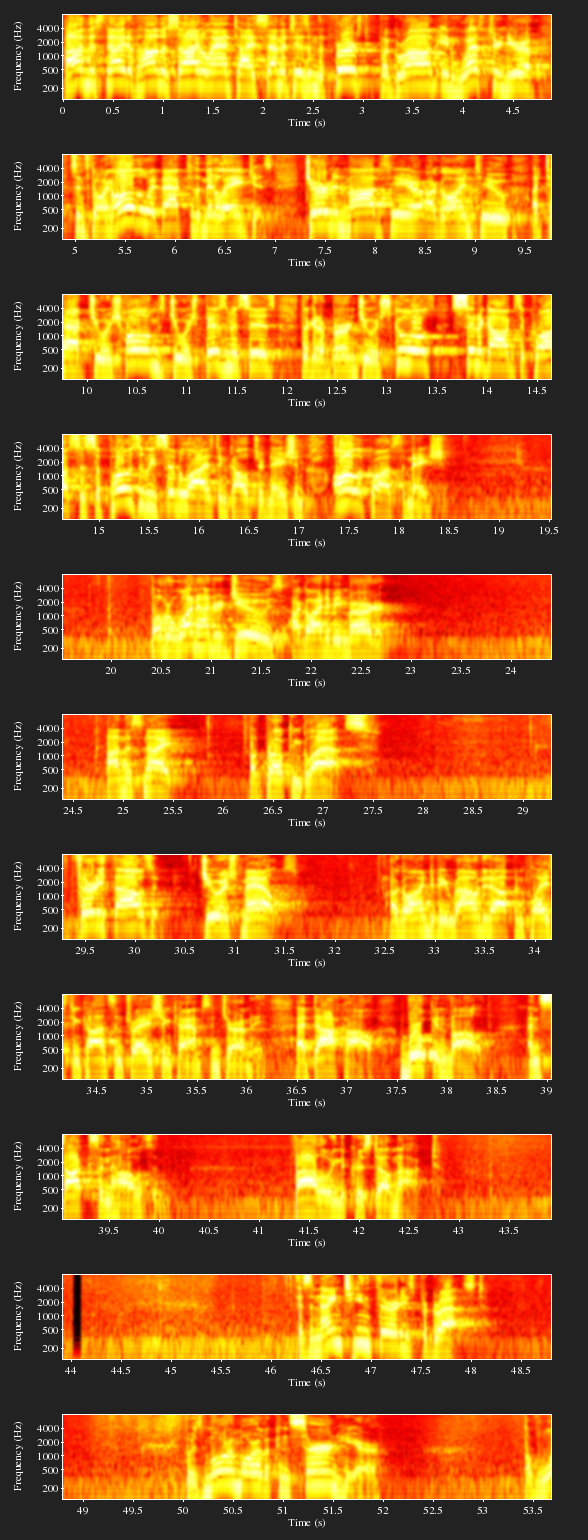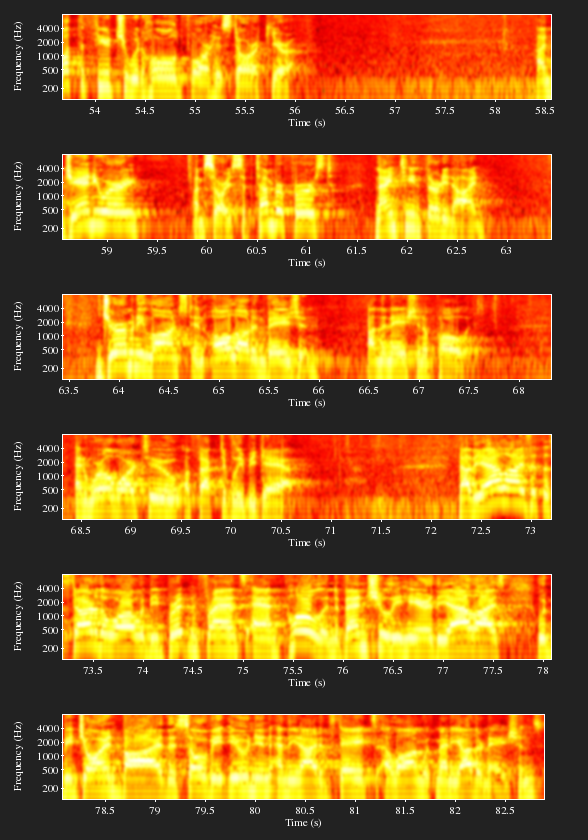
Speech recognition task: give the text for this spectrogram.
On this night of homicidal anti Semitism, the first pogrom in Western Europe since going all the way back to the Middle Ages. German mobs here are going to attack Jewish homes, Jewish businesses. They're going to burn Jewish schools, synagogues across a supposedly civilized and cultured nation, all across the nation. Over 100 Jews are going to be murdered on this night of broken glass. 30,000 Jewish males are going to be rounded up and placed in concentration camps in Germany at Dachau, Buchenwald, and Sachsenhausen following the Kristallnacht. As the 1930s progressed, there was more and more of a concern here of what the future would hold for historic Europe. On January, I'm sorry, September 1st, 1939, Germany launched an all-out invasion on the nation of Poland, and World War II effectively began. Now, the Allies at the start of the war would be Britain, France, and Poland. Eventually, here, the Allies would be joined by the Soviet Union and the United States, along with many other nations.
